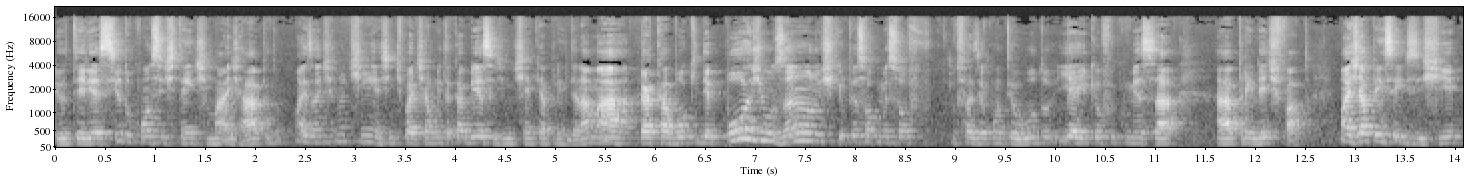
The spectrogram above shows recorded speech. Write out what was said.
eu teria sido consistente mais rápido, mas antes não tinha, a gente batia muita cabeça, a gente tinha que aprender na marra. Acabou que depois de uns anos que o pessoal começou a fazer conteúdo e aí que eu fui começar a aprender de fato. Mas já pensei em desistir,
